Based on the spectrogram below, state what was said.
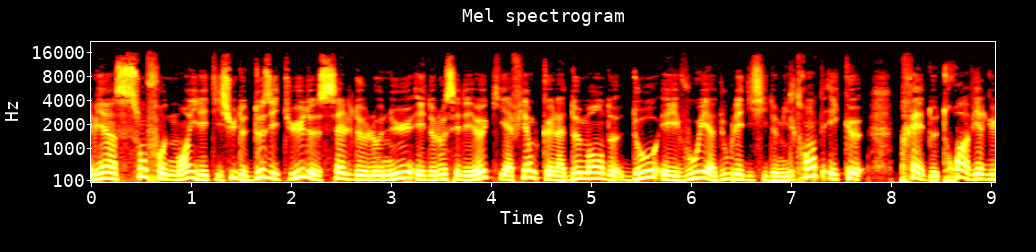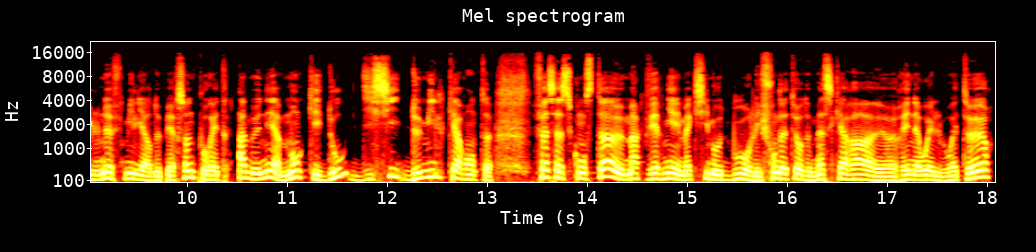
Eh bien son fondement, il est issu de deux études, celle de l'ONU et de l'OCDE qui affirment que la demande d'eau est vouée à doubler d'ici 2030 et que près de 3,9 milliards de personnes pourraient être amenées à manquer d'eau d'ici 2040. Face à ce constat, euh, Marc Vernier et Maxime Audebourg, les fondateurs de Mascara euh, Renawell Water,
